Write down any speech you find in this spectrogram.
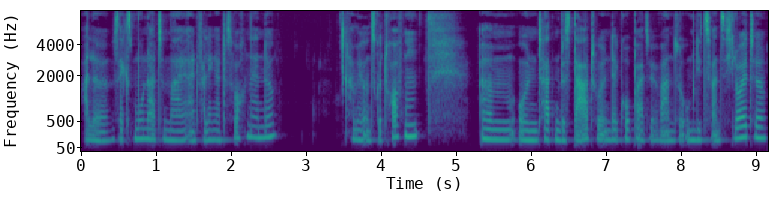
alle sechs Monate mal ein verlängertes Wochenende, haben wir uns getroffen ähm, und hatten bis dato in der Gruppe, also wir waren so um die 20 Leute,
